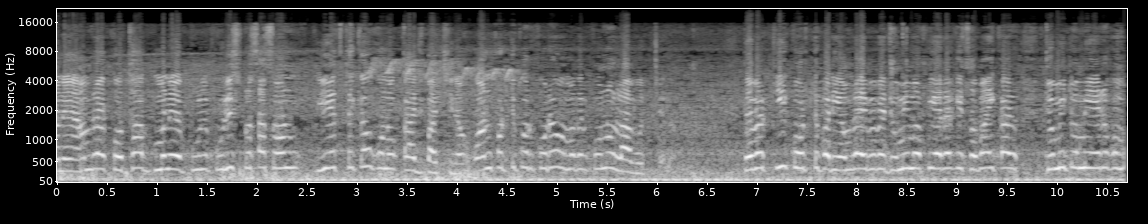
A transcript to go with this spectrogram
মানে আমরা কোথাও মানে পুল- পুলিশ প্রশাসন ইয়ের থেকেও কোনো কাজ পাচ্ছি না। ওয়ান ফোর্টি ফোর করেও আমাদের কোনো লাভ হচ্ছে না। তো এবার কি করতে পারি? আমরা এইভাবে জমি মাফিয়ারা কি জমি টমি এরকম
